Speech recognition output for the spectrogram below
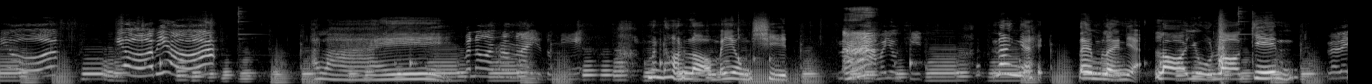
พี่โอพี่โอพี่โออะไร มานอนทำอะไรอยู่ตรงนี้มันนอนรอไม่ยงชิดไหนหามายงชิดนั่นไง เต็มเลยเนี่ย รออยู่รอกิน แล้วได้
